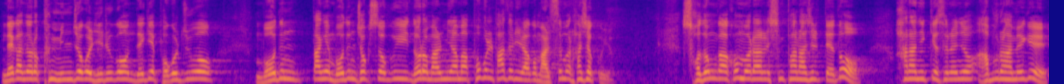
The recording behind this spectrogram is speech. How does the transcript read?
내가 너로 큰 민족을 이루고 내게 복을 주어 모든 땅의 모든 족속의 너로 말미암아 복을 받으리라고 말씀을 하셨고요. 소돔과 고모라를 심판하실 때도 하나님께서는요 아브라함에게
